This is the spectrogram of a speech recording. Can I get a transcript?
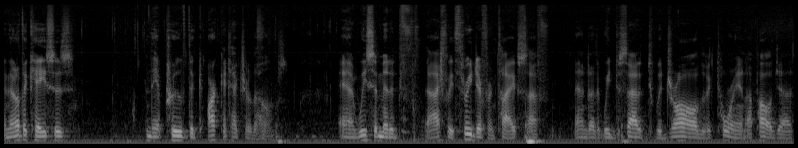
And in other cases, they approved the architecture of the homes. And we submitted actually three different types, and uh, we decided to withdraw the Victorian. I apologize,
